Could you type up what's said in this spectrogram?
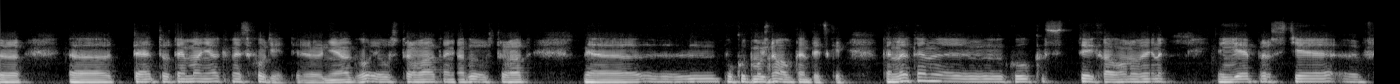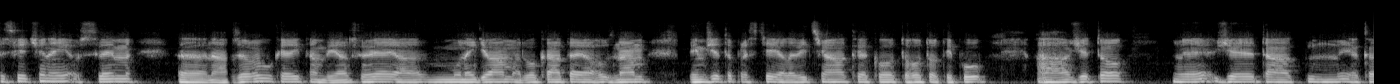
eh, to téma nějak neschodit, eh, nějak ho ilustrovat a nějak ho ilustrovat pokud možno autenticky. Tenhle ten kluk z těch Halonovin je prostě přesvědčený o svém názoru, který tam vyjadřuje. Já mu nedělám advokáta, já ho znám. Vím, že to prostě je levičák jako tohoto typu a že to že ta mm, jaká,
